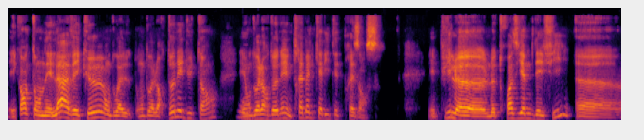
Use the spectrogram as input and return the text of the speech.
Et quand on est là avec eux, on doit, on doit leur donner du temps et mmh. on doit leur donner une très belle qualité de présence. Et puis le, le troisième défi, euh,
